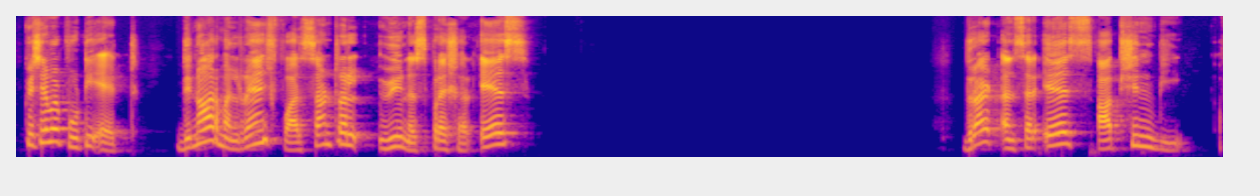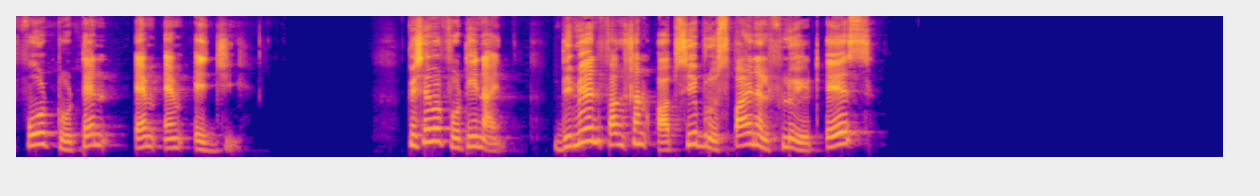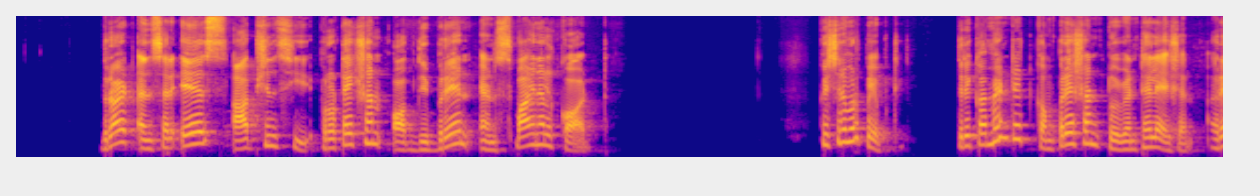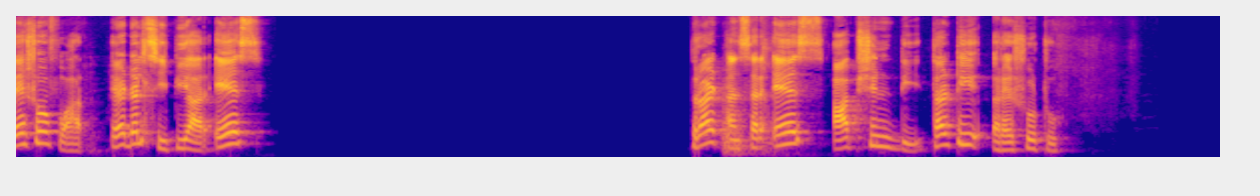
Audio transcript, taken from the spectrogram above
Question number 48. The normal range for central venous pressure is The right answer is option B 4 to 10 mmHg. Question number 49. The main function of cerebrospinal fluid is The right answer is option C protection of the brain and spinal cord. Question number 50. The recommended compression to ventilation ratio for adult CPR is The right answer is option D 30 ratio 2.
